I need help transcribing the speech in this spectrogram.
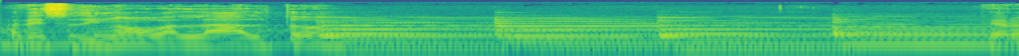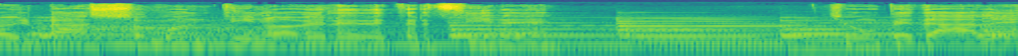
Adesso di nuovo all'alto, però il basso continua a avere le terzine, c'è un pedale.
